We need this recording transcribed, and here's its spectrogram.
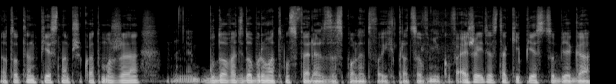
no to ten pies na przykład może może budować dobrą atmosferę w zespole twoich pracowników. A jeżeli to jest taki pies, co biega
